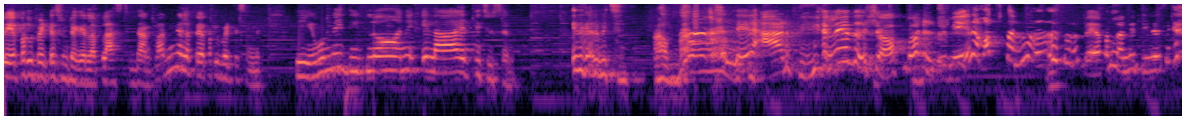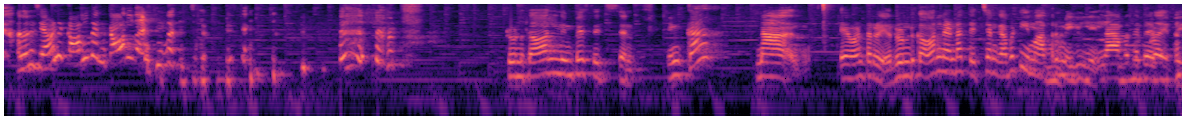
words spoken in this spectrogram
పేపర్లు పెట్టేసి ఉంటాయి కదా ప్లాస్టిక్ దాంట్లో అన్ని ఇలా పేపర్లు పెట్టేసి ఉన్నాయి. ఏమున్నాయి దీంట్లో అని ఇలా ఎత్తి చూసాను ఇది కనిపించింది. అబ్బా! నేను యాడ్ తీయలేదు షాప్ వాళ్ళు. నేను మొత్తం పేపర్లు అన్ని తీసేసి అందులో ఏమండి? కావాలండి కావాలండి రెండు కవర్లు నింపేసి తెచ్చేసాను. ఇంకా నా ఏమంటారు రెండు కవర్లు నిండా తెచ్చాను కాబట్టి ఈ మాత్రం మిగిలింది. లేకపోతే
